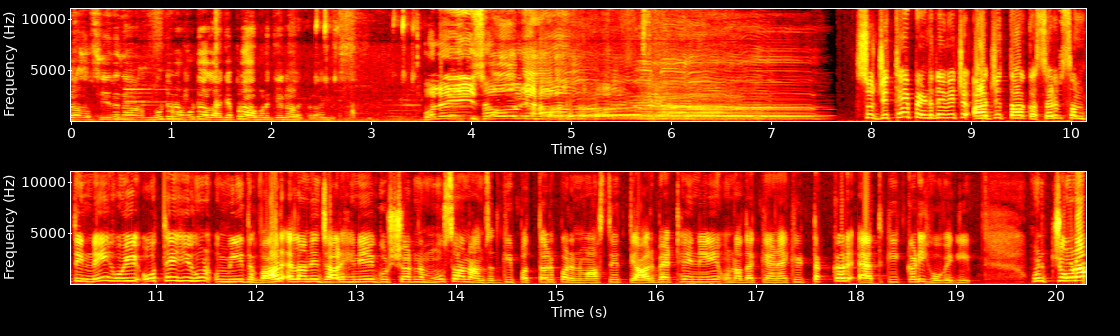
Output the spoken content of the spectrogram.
ਤਾਂ ਅਸੀਂ ਇਹਦੇ ਨਾਲ ਮੋਢੇ ਨਾਲ ਮੋਢਾ ਲਾ ਕੇ ਭਰਾ ਬਣ ਕੇ ਨਾਲ ਖੜਾਂਗੇ। ਬੋਲੇ ਸੋ ਨਿਹਾਲ। ਸੋ ਜਿੱਥੇ ਪਿੰਡ ਦੇ ਵਿੱਚ ਅੱਜ ਤੱਕ ਸਰਬਸੰਮਤੀ ਨਹੀਂ ਹੋਈ ਉੱਥੇ ਹੀ ਹੁਣ ਉਮੀਦਵਾਰ ਐਲਾਨੇ ਜਾ ਰਹੇ ਨੇ। ਗੁਰਸ਼ਰਨ ਮੂਸਾ ਨਾਮਜ਼ਦਗੀ ਪੱਤਰ ਭਰਨ ਵਾਸਤੇ ਤਿਆਰ ਬੈਠੇ ਨੇ। ਉਹਨਾਂ ਦਾ ਕਹਿਣਾ ਹੈ ਕਿ ਟੱਕਰ ਐਤਕੀ ਕੜੀ ਹੋਵੇਗੀ। ਹੁਣ ਚੋਣਾਂ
